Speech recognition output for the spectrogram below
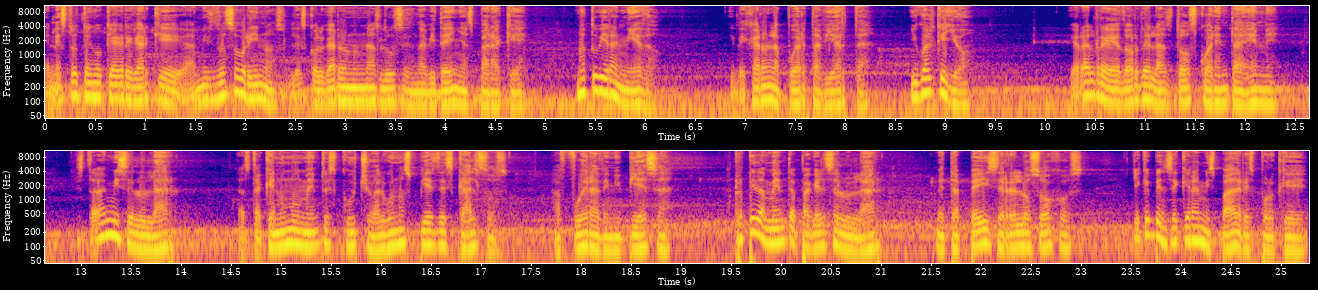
En esto tengo que agregar que a mis dos sobrinos les colgaron unas luces navideñas para que no tuvieran miedo y dejaron la puerta abierta, igual que yo. Era alrededor de las 2.40 m. Estaba en mi celular hasta que en un momento escucho algunos pies descalzos afuera de mi pieza. Rápidamente apagué el celular, me tapé y cerré los ojos, ya que pensé que eran mis padres porque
